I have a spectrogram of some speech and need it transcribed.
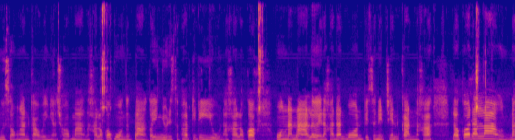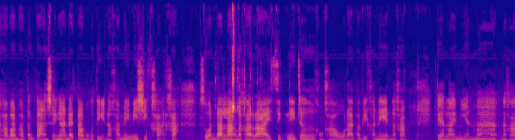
มือสองงานเก่าอย่างเงี้ยชอบมากนะคะ แล้วก็ห่วงต่างๆ ก็ยังอยู่ในสภาพที่ดีอยู่นะคะ แล้วก็ห่วงหนาๆเลยนะคะ ด้านบนปิดสนิทเช่นกันนะคะ แล้วก็ด้านล่างนะคะ บานพับต่างๆ ใช้งานได้ตามปกตินะคะ ไม่มีฉีกขาดค่ะ ส่วนด้านหลังนะคะลายซิกเนเจอร์ของเขาลายพาบิคเนตนะคะ แกะลายเนียนมากนะคะ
